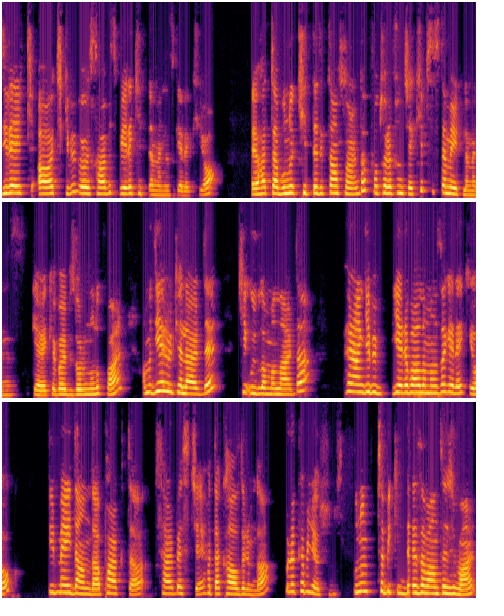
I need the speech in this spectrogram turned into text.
direkt ağaç gibi böyle sabit bir yere kilitlemeniz gerekiyor. E, hatta bunu kilitledikten sonra da fotoğrafını çekip sisteme yüklemeniz gerekiyor. Böyle bir zorunluluk var. Ama diğer ülkelerde ki uygulamalarda herhangi bir yere bağlamanıza gerek yok. Bir meydanda, parkta, serbestçe hatta kaldırımda bırakabiliyorsunuz. Bunun tabii ki dezavantajı var.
